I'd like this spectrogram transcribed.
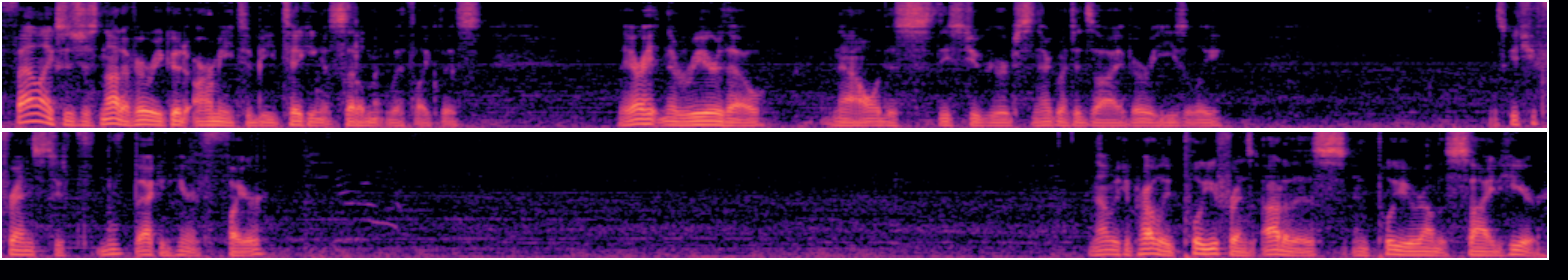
Phalanx is just not a very good army to be taking a settlement with like this. They are hitting the rear, though, now, this these two groups, and they're going to die very easily. Let's get you friends to move back in here and fire. Now we could probably pull you friends out of this and pull you around the side here.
